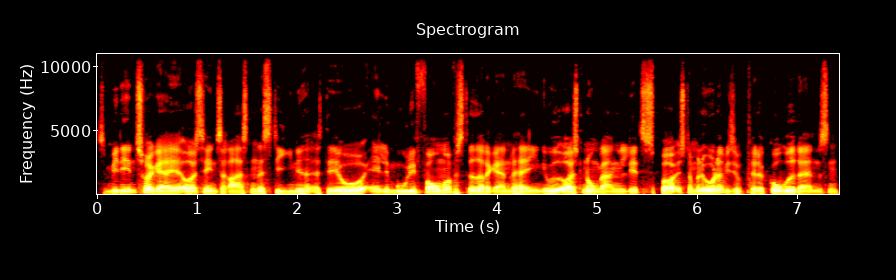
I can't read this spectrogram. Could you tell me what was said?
Så mit indtryk er også, at interessen er stigende. Altså, det er jo alle mulige former for steder, der gerne vil have en ud. Også nogle gange lidt spøjs, når man underviser på pædagoguddannelsen,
